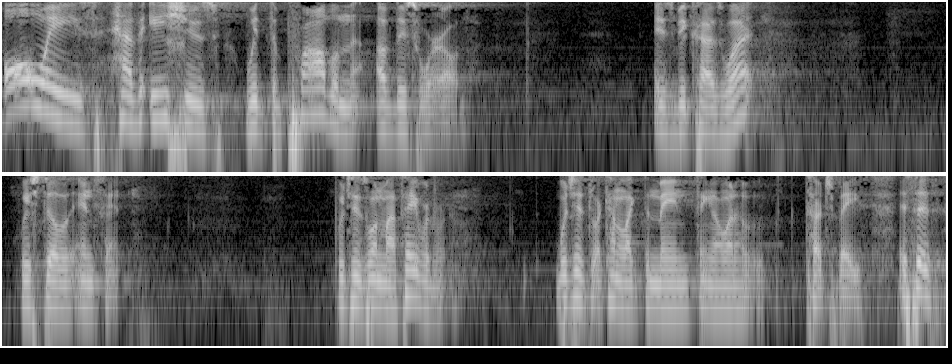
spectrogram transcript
always have issues with the problem of this world is because what? We're still an infant. Which is one of my favorite, which is kind of like the main thing I want to touch base. It says,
